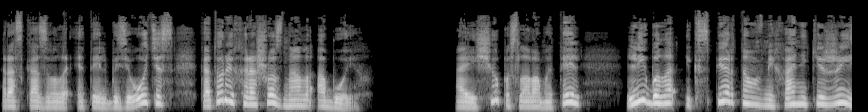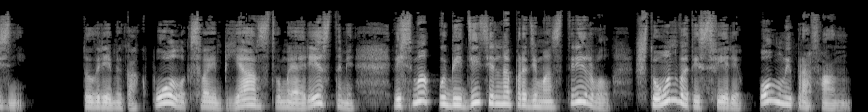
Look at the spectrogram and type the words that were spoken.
рассказывала Этель Базиотис, которая хорошо знала обоих. А еще, по словам Этель, Ли была экспертом в механике жизни, в то время как Полок своим пьянством и арестами весьма убедительно продемонстрировал, что он в этой сфере полный профан.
